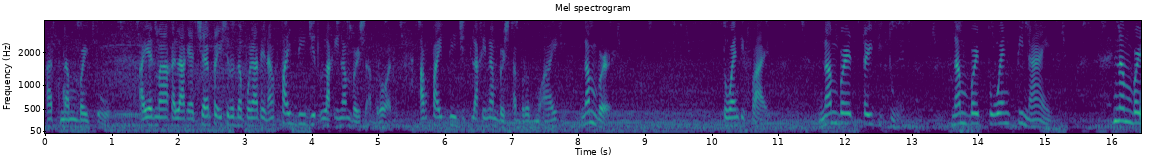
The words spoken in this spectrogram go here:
at number 2. Ayan mga kalaki. At syempre isunod na po natin ang 5 digit lucky numbers abroad. Ang 5 digit lucky numbers abroad mo ay number 25, number 32, number 29, number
